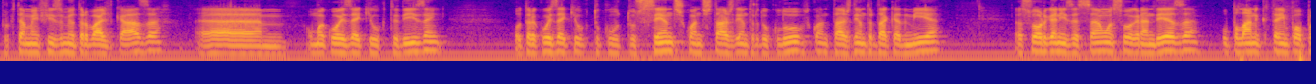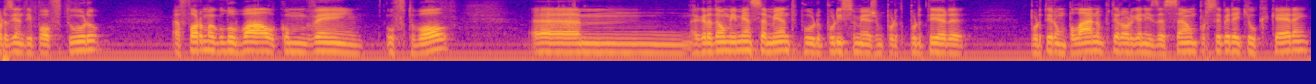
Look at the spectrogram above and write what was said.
porque também fiz o meu trabalho de casa, uh, uma coisa é aquilo que te dizem, outra coisa é aquilo que tu, tu sentes quando estás dentro do clube, quando estás dentro da academia, a sua organização, a sua grandeza, o plano que tem para o presente e para o futuro, a forma global como vem o futebol um, Agradou-me imensamente por, por isso mesmo, por, por, ter, por ter um plano, por ter organização, por saber aquilo que querem.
